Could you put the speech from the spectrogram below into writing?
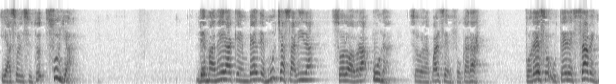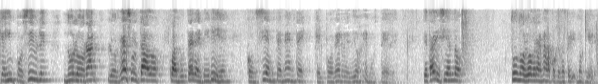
y a solicitud suya, de manera que en vez de muchas salidas solo habrá una sobre la cual se enfocará. Por eso ustedes saben que es imposible no lograr los resultados cuando ustedes dirigen conscientemente el poder de Dios en ustedes. Te está diciendo, tú no logras nada porque no, quieres.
